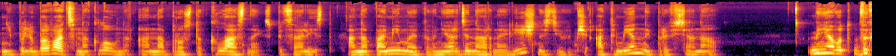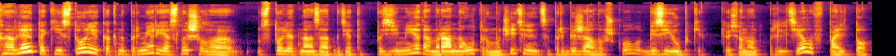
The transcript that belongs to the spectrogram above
не полюбоваться на клоуна. Она просто классный специалист. Она помимо этого неординарная личность и вообще отменный профессионал. Меня вот вдохновляют такие истории, как, например, я слышала сто лет назад где-то по зиме, там рано утром учительница прибежала в школу без юбки. То есть она вот прилетела в пальто.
